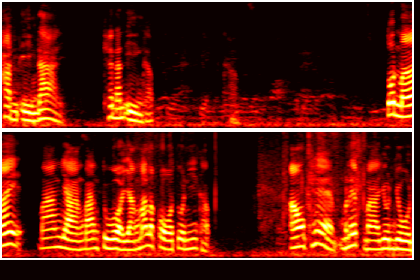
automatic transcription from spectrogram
ท่านเองได้ แค่นั้นเองครับครับ ต้นไม้บางอย่างบางตัวอย่างมะละกอตัวนี้ครับ เอาแค่เมล็ดมาโยนโยน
